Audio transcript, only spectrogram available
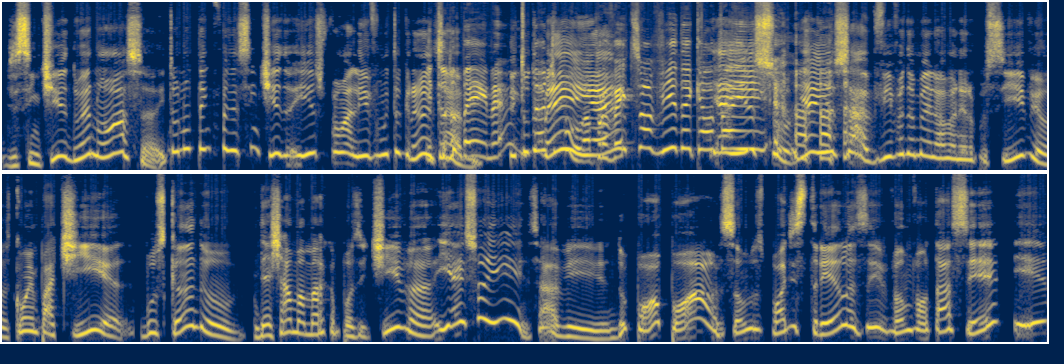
de, sentido é nossa. Então não tem que fazer sentido. E isso foi um alívio muito grande. E tudo sabe? bem, né? E tudo então, bem. Tipo, é... aproveite sua vida que ela e tá é aí. isso, e é isso, sabe? Viva da melhor maneira possível, com empatia, buscando deixar uma marca positiva. E é isso aí, sabe? Do pó ao pó. Somos pó de estrelas e vamos voltar a ser. E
